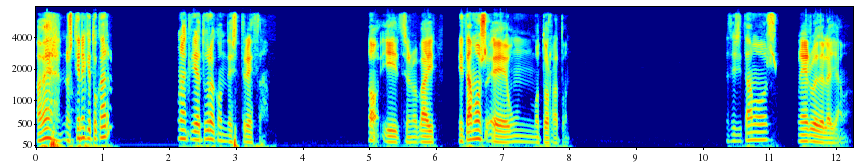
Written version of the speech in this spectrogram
A ver, nos tiene que tocar una criatura con destreza. No, y se nos va a ir. Necesitamos eh, un motor ratón. Necesitamos un héroe de la llama.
